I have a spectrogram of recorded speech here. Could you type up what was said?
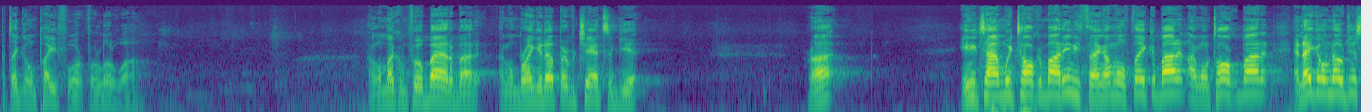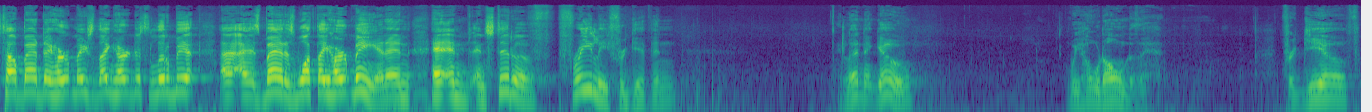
but they're going to pay for it for a little while." I'm going to make them feel bad about it. I'm going to bring it up every chance I get. Right? Anytime we talk about anything, I'm going to think about it, I'm going to talk about it, and they're going to know just how bad they hurt me, so they can hurt just a little bit uh, as bad as what they hurt me. And, and, and, and instead of freely forgiving and letting it go, we hold on to that. Forgive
